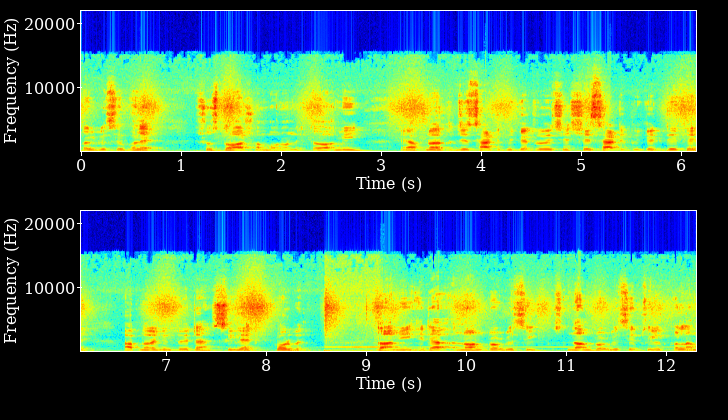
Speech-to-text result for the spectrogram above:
প্রগ্রেসিভ হলে সুস্থ হওয়ার সম্ভাবনা নেই। তো আমি আপনার যে সার্টিফিকেট রয়েছে, সেই সার্টিফিকেট দেখে আপনারা কিন্তু এটা সিলেক্ট করবেন। তো আমি এটা non progressive non progressive select করলাম,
